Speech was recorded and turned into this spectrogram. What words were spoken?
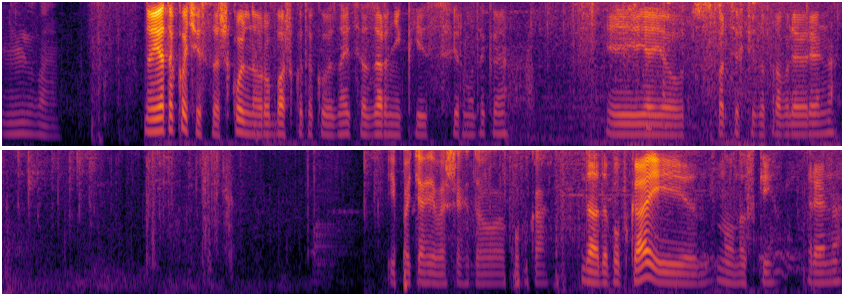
Не, не знаю. Ну, я такой чисто школьную рубашку такую, знаете, озорник есть фирма такая. И я ее вот в спортивке заправляю реально. И подтягиваешь их до пупка. Да, до пупка и, ну, носки, реально.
